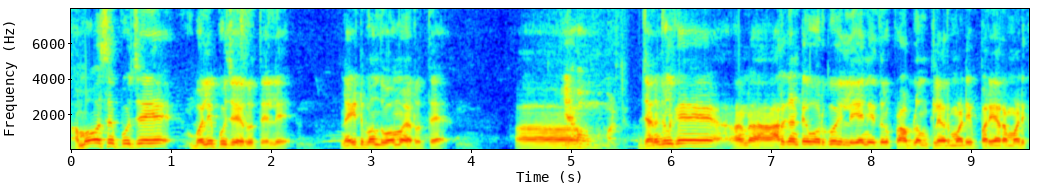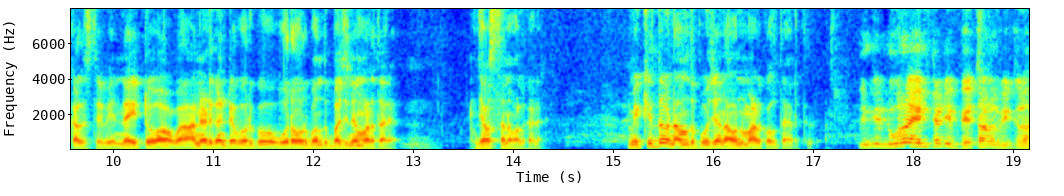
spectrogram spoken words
ಅಮಾವಾಸ್ಯೆ ಪೂಜೆ ಬಲಿ ಪೂಜೆ ಇರುತ್ತೆ ಇಲ್ಲಿ. ನೈಟ್ ಬಂದು ಹೋಮ ಇರುತ್ತೆ ಆ, ಯಾವ ಹೋಮ ಮಾಡ್ತಾರೆ ಜನಗಳಿಗೆ ಆರು ಗಂಟೆವರೆಗೂ ಇಲ್ಲಿ ಏನಿದ್ರು ಪ್ರಾಬ್ಲಮ್ ಕ್ಲಿಯರ್ ಮಾಡಿ ಪರಿಹಾರ ಮಾಡಿ ಕಳಿಸ್ತೀವಿ. ನೈಟು ಹನ್ನೆರಡು ಗಂಟೆವರೆಗೂ ಊರವ್ರು ಬಂದು ಭಜನೆ ಮಾಡ್ತಾರೆ. ದೇವಸ್ಥಾನ ಒಳಗಡೆ. ಮಿಕ್ಕಿದ್ದು ನಮ್ಮದು ಪೂಜೆ ನಾವು ಮಾಡ್ಕೊಳ್ತಾ ಇರ್ತೀವಿ. ನಿಮಗೆ ನೂರ ಎಂಟಡಿ ಬೇತಾಳ ವಿಗ್ರಹ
